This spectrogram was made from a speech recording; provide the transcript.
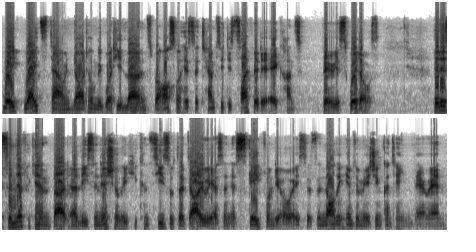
Wade writes down not only what he learns, but also his attempts to decipher the Icon's various riddles. It is significant that, at least initially, he conceives of the diary as an escape from the oasis and all the information contained therein.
